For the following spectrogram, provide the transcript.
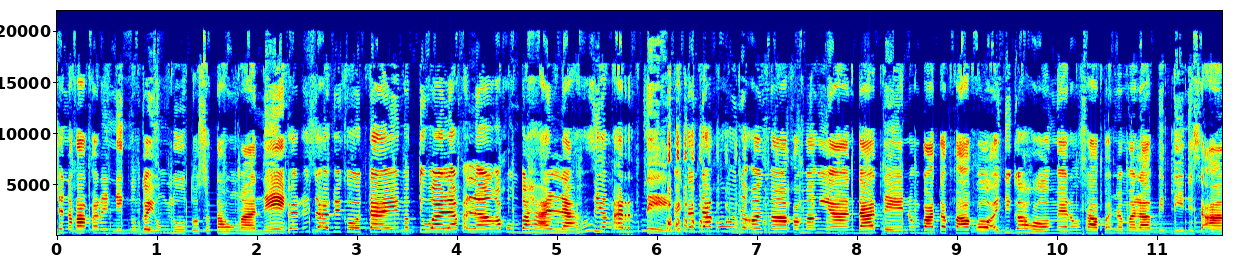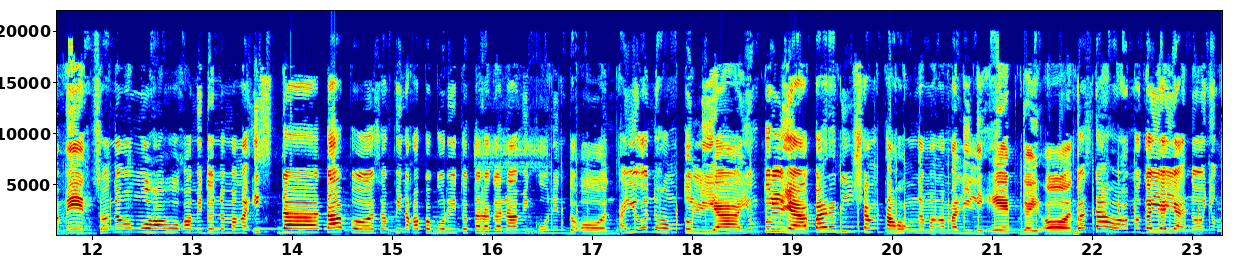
siya nakakarinig nung gayong luto sa tahongani. Pero sabi ko, tay, magtiwala ka lang, akong bahala. Huy, ang arte. Ay tanda ko noon mga kamangyan, dati, nung bata pa ako, ay diga ho, merong sapa na malapit din sa amin. So, nangunguha ho kami doon ng mga isda. Tapos, ang pinakapaborito talaga namin kunin doon, ay yun hong tulya. Yung tulya, para din siyang tahong na mga maliliit, gayon. Basta ho, ang magayaya noon yung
